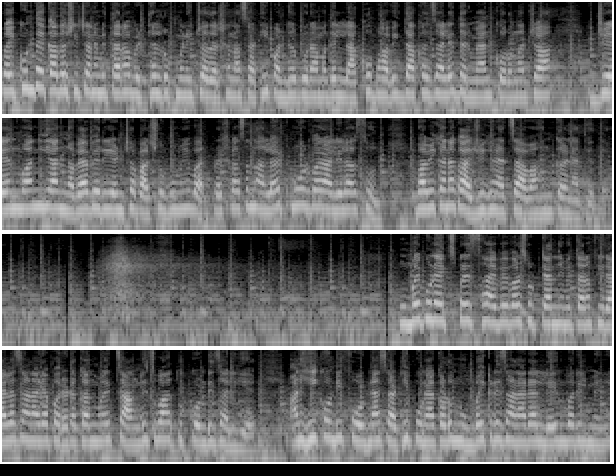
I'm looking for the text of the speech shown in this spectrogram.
वैकुंठ एकादशीच्या निमित्तानं विठ्ठल रुक्मिणीच्या दर्शनासाठी पंढरपुरामध्ये लाखो भाविक दाखल झाले. दरम्यान कोरोनाच्या जे एन वन या नव्या व्हेरियंटच्या पार्श्वभूमीवर प्रशासन अलर्ट मोडवर आलेलं असून भाविकांना काळजी घेण्याचं आवाहन करण्यात येतं मुंबई पुणे एक्सप्रेस हायवेवर सुट्ट्यांनिमित्तानं फिरायला जाणाऱ्या पर्यटकांमुळे चांगलीच वाहतूक कोंडी झाली आहे. आणि ही कोंडी फोडण्यासाठी पुण्याकडून मुंबईकडे जाणाऱ्या लेनवरील मिनि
